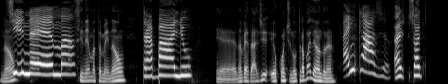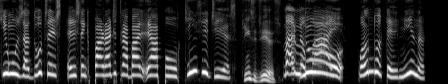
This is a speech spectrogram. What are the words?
Não? Cinema. Cinema também não? Trabalho. É, na verdade, eu continuo trabalhando, né? Em casa. Só que os adultos, eles, eles têm que parar de trabalhar por 15 dias. 15 dias? Mas meu pai... Quando termina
